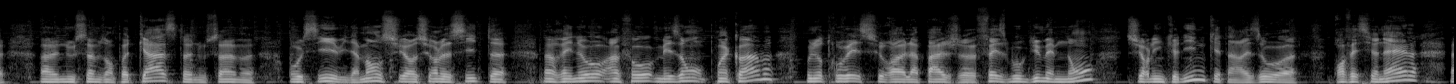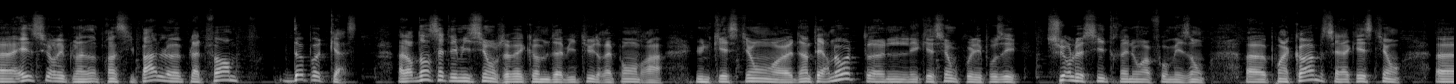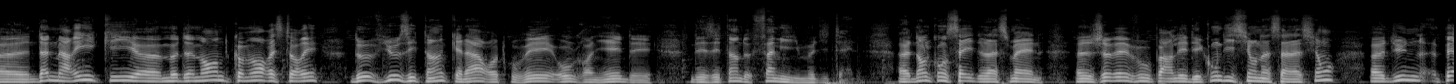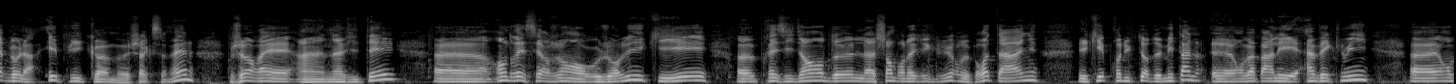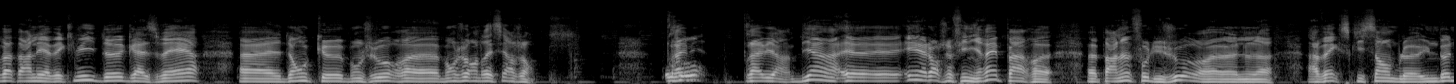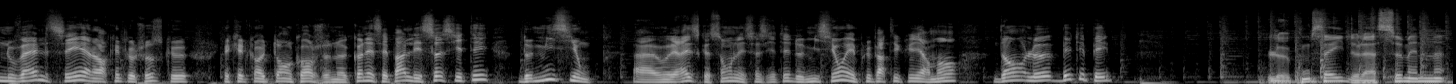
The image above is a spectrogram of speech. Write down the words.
nous sommes en podcast. Nous sommes aussi, évidemment, sur, sur le site euh, reno-info-maison.com. Vous nous retrouvez sur la page Facebook du même nom, sur LinkedIn, qui est un réseau professionnel, euh, et sur les principales euh, plateformes de podcast. Alors dans cette émission, je vais comme d'habitude répondre à une question euh, d'internaute. Les questions, vous pouvez les poser sur le site reno-info-maison.com. C'est la question d'Anne-Marie qui me demande comment restaurer de vieux étains qu'elle a retrouvés au grenier des, des étains de famille, me dit-elle. Dans le conseil de la semaine, je vais vous parler des conditions d'installation d'une pergola. Et puis, comme chaque semaine, j'aurai un invité, euh, André Sergent aujourd'hui, qui est euh, président de la Chambre d'agriculture de Bretagne et qui est producteur de méthane. Euh, on va parler avec lui. euh, on va parler avec lui de gaz vert. Euh, donc euh, bonjour, euh, bonjour André Sergent. Très bien. Très bien. Bien. euh, et alors, je finirai par, euh, euh, par l'info du jour euh, la- avec ce qui semble une bonne nouvelle. C'est alors quelque chose que, il y a quelque temps encore, je ne connaissais pas les sociétés de mission. Euh, vous verrez ce que sont les sociétés de mission et plus particulièrement dans le BTP. Le conseil de la semaine.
